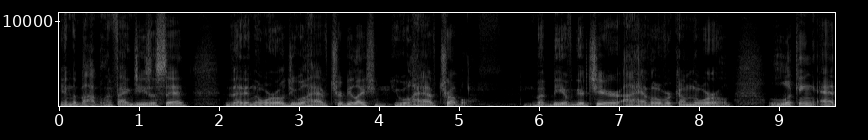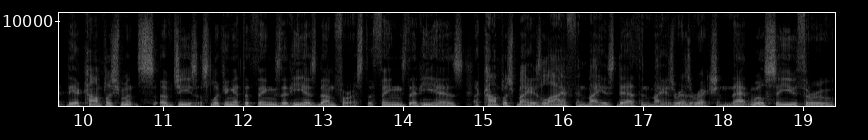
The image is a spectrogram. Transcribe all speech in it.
in the Bible. In fact, Jesus said that in the world you will have tribulation, you will have trouble. But be of good cheer, I have overcome the world looking at the accomplishments of Jesus, looking at the things that he has done for us, the things that he has accomplished by his life and by his death and by his resurrection, that will see you through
